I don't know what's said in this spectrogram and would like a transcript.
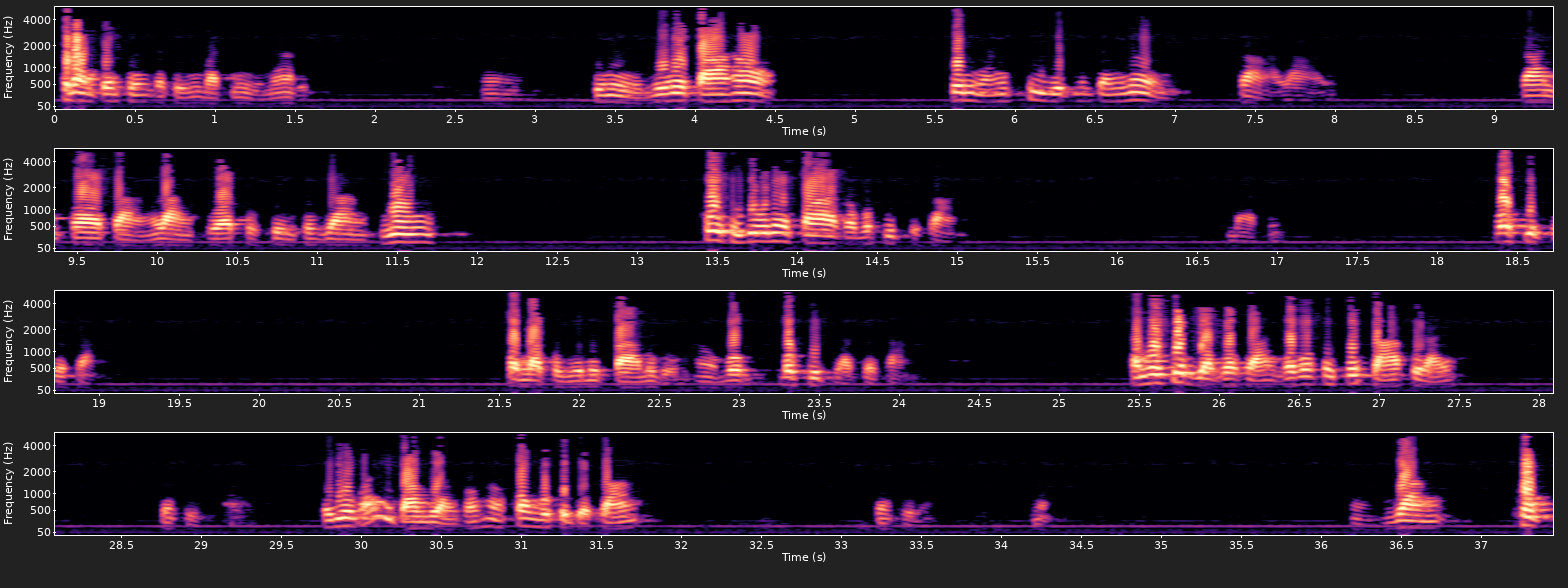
พระนั้นเป็นถึงกระถึงบัดนี้นะที่นี่อยู่ในตาเฮา เป็นอย่างชีวิตมันจะเนื่นกล้าหลาย การก่อสร้างหลังตัวทุกสิ่งทุกอย่างหนึ่งผู้ที่อยู่ในตากับบคิดจะสั่งแบบนี้บคิดจะสั่งสำหรับผู้อยู่ในตาไม่ถึงเฮาบคิดอยากจะสั่งถ้าไม่คิดอยากจะสั่งก็บ่ไปศึกษาไปไหนจังสิไปอยู่ไว้ตามเรื่องของเขาต้องบุคคลจัดการจังสินะ ย่างทุก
